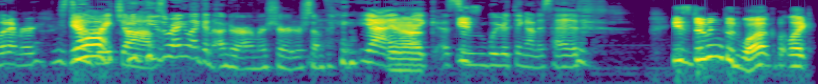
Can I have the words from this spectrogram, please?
Whatever. He's doing Yeah. a great job. he's wearing like an Under Armour shirt or something. yeah, and Yeah. like some He's- weird thing on his head. he's doing good work but like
